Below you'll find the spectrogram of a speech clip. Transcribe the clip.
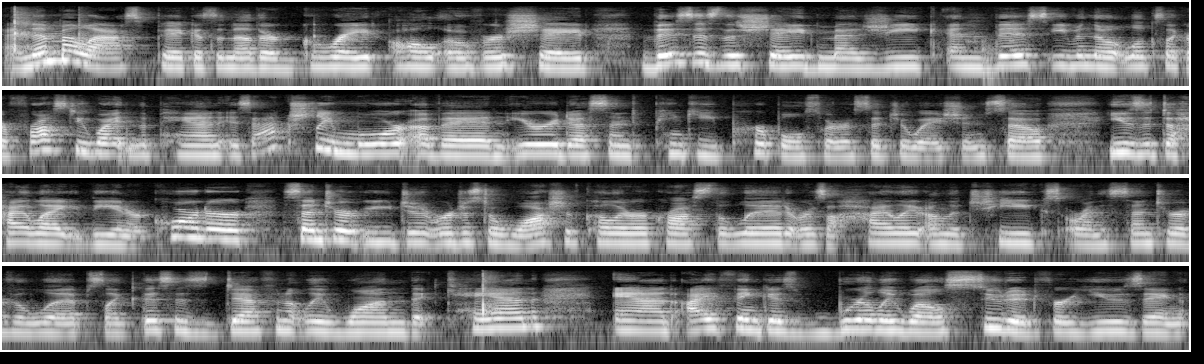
And then my last pick is another great all over shade. This is the shade Magique, and this, even though it looks like a frosty white in the pan, is actually more of an iridescent pinky purple sort of situation. So use it to highlight the inner corner, center, or just a wash of color across the lid, or as a highlight on the cheeks or in the center of the lips. Like this is definitely one that can, and I think is really well suited for using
